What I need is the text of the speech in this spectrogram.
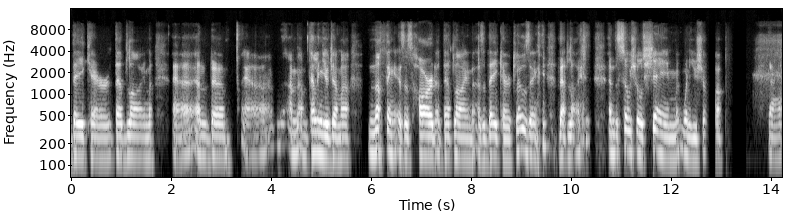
daycare deadline uh, and uh, uh, I'm, I'm telling you gemma nothing is as hard a deadline as a daycare closing deadline and the social shame when you show up. Yeah,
